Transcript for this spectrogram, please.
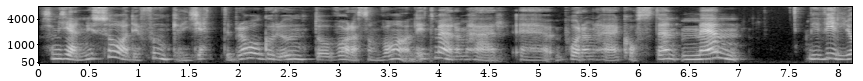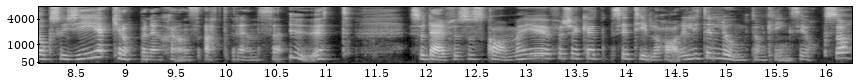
som Jenny sa, det funkar jättebra att gå runt och vara som vanligt med de här, eh, på den här kosten. Men vi vill ju också ge kroppen en chans att rensa ut. Så därför så ska man ju försöka se till att ha det lite lugnt omkring sig också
